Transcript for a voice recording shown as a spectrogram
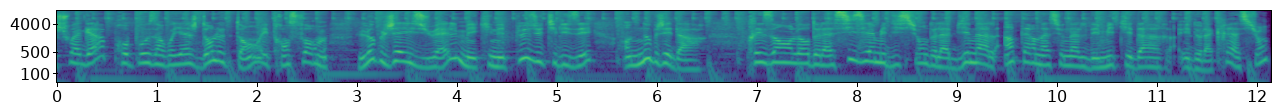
Swaga propose un voyage dans le temps et transforme l'objet usuel, mais qui n'est plus utilisé, en objet d'art. Présent lors de la sixième édition de la Biennale internationale des métiers d'art et de la création,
